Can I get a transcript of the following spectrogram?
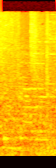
Devour.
